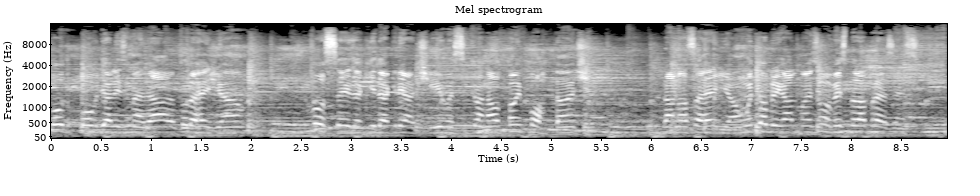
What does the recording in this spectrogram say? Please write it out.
todo o povo de Alice Medrada, toda a região, e vocês aqui da Criativa, esse canal tão importante para nossa região. Muito obrigado mais uma vez pela presença.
